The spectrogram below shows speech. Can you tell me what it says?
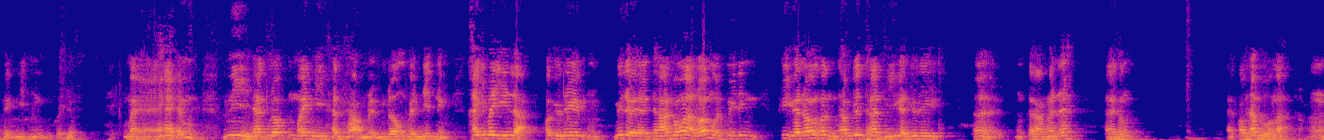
เพลงนิดหนึ่งก็จะแหมนี่นักรบไม่มีขั้นข้ามเลยมึงร้องเพลงนิดหนึ่งใครจะไปยินล่ะ เขาอยู่ในมีแต่ทหารเพราะว่าร้องหมดมีทั้งพี่กับน้องคนทำยุทธาถีกันอยู่ในเออกลางนั้นนะเออของเอ่อกองทัพหลวงอะอืม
